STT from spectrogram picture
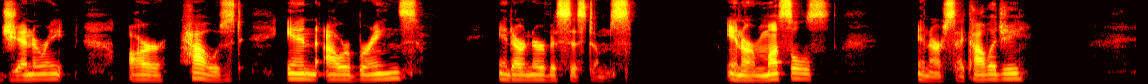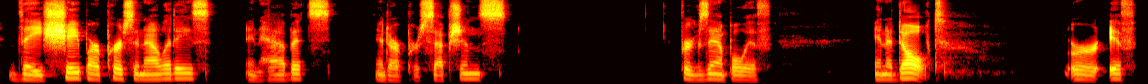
generate are housed in our brains and our nervous systems, in our muscles, in our psychology. They shape our personalities and habits and our perceptions. For example, if an adult or if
